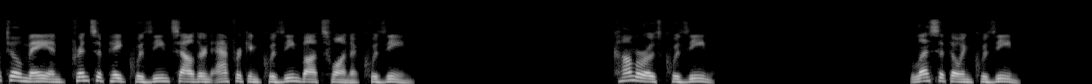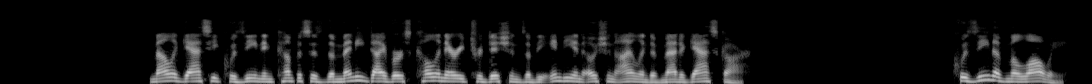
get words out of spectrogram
Tome and Principe cuisine Southern African cuisine Botswana cuisine Comoros cuisine Lesothoan cuisine Malagasy cuisine encompasses the many diverse culinary traditions of the Indian Ocean island of Madagascar. Cuisine of Malawi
